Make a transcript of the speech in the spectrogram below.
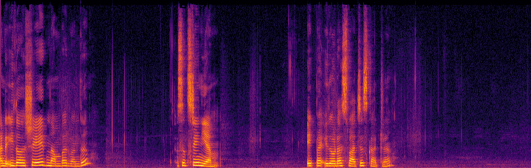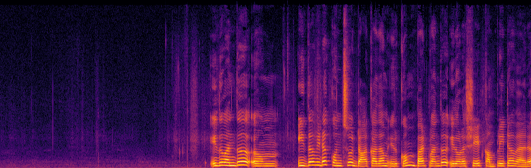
அண்ட் இதோட ஷேட் நம்பர் வந்து சிக்ஸ்டீன் எம் இப்போ இதோட ஸ்வாட்சஸ் காட்டுறேன். இது வந்து um, இதை விட கொஞ்சம் டார்க்காக தான் இருக்கும். பட் வந்து இதோட ஷேட் கம்ப்ளீட்டாக வேறு.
